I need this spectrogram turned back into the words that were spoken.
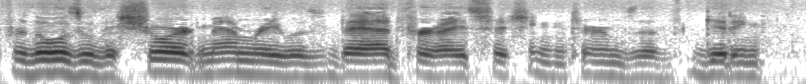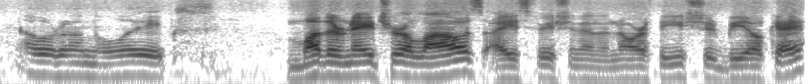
for those with a short memory, was bad for ice fishing in terms of getting out on the lakes. Mother Nature allows, ice fishing in the Northeast should be okay?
